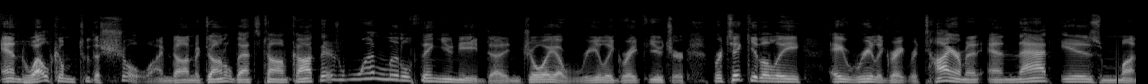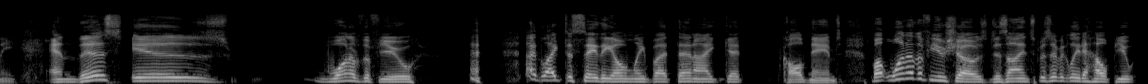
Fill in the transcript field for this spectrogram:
and welcome to the show. I'm Don McDonald. That's Tom Cock. There's one little thing you need to enjoy a really great future, particularly a really great retirement, and that is money. And this is one of the few, I'd like to say the only, but then I get called names, but one of the few shows designed specifically to help you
